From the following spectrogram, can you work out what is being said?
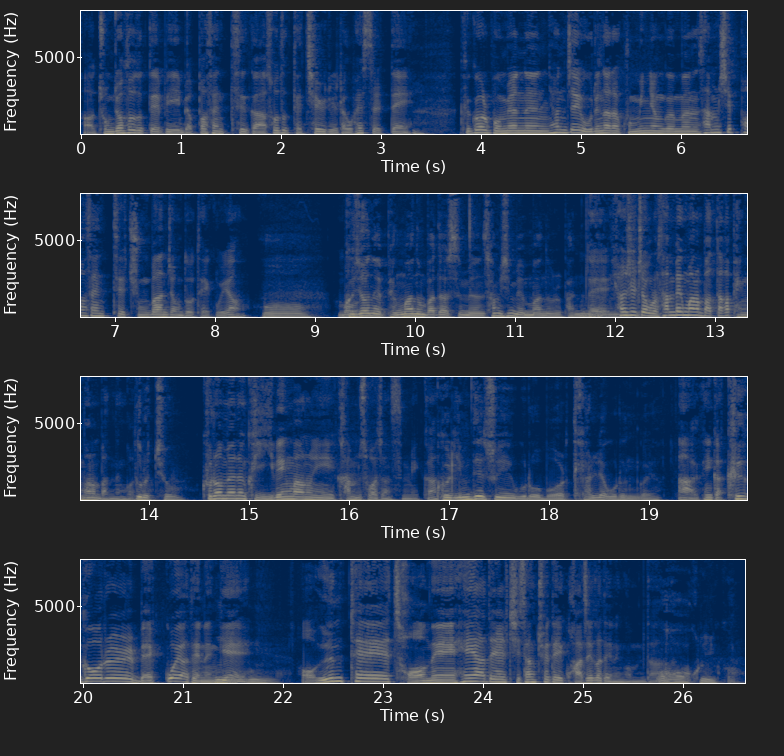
어, 종전소득 대비 몇 퍼센트가 소득 대체율이라고 했을 때 음. 그걸 보면은 현재 우리나라 국민연금은 30% 중반 정도 되고요. 어. 뭐, 그 전에 100만 원 받았으면 30 몇만 원을 받는 네, 현실적으로 300만 원 받다가 100만 원 받는 거죠. 그렇죠. 그러면은 그 200만 원이 감소하지 않습니까? 그걸 임대 수익으로 뭐 어떻게 하려고 그러는 거예요? 아, 그러니까 그거를 메꿔야 되는 게 음, 음. 어, 은퇴 전에 해야 될 지상 최대의 과제가 되는 겁니다. 어, 그러니까.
